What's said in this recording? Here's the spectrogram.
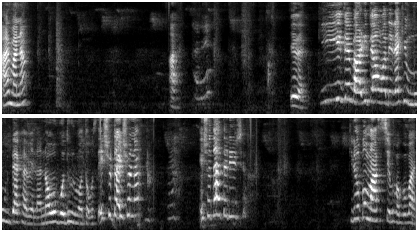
আর মানা? আয়। এ দেখ কি যে বাড়িতে আমাদের কেউ মুখ দেখাবে না নববধূর মতো অবস্থা। এসোটা এসো না। এসো তাড়াতাড়ি এসো। কীরকম আসছে ভগবান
